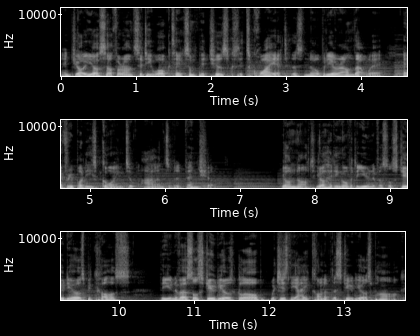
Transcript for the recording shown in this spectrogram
enjoy yourself around City Walk, take some pictures because it's quiet, there's nobody around that way. Everybody's going to Islands of Adventure. You're not, you're heading over to Universal Studios because the Universal Studios Globe, which is the icon of the Studios park,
